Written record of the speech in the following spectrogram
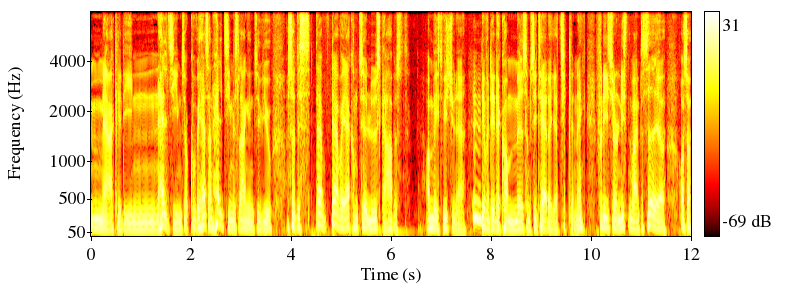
mærkeligt i en halv time. Så kunne vi have sådan en halv times lang interview, og så det, der, der, hvor jeg kom til at lyde skarpest og mest visionær. Mm. Det var det, der kom med som citater i artiklen. Ikke? Fordi journalisten var interesseret i at og så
